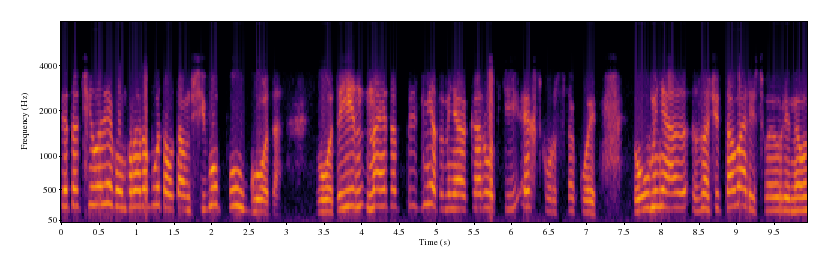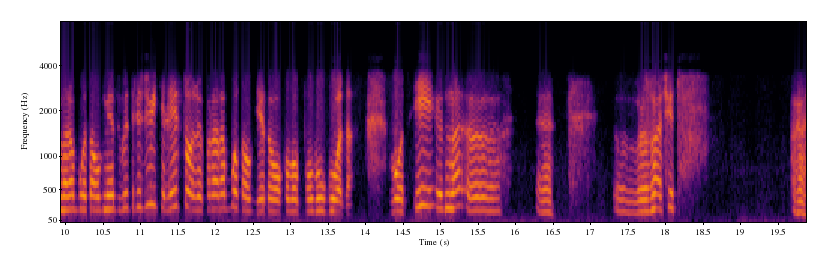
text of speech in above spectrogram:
этот человек, он проработал там всего полгода. Вот. И на этот предмет у меня короткий экскурс такой. У меня, значит, товарищ в свое время, он работал в медвытрезвителе и тоже проработал где-то около полугода. Вот. И, э, э, значит, э,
